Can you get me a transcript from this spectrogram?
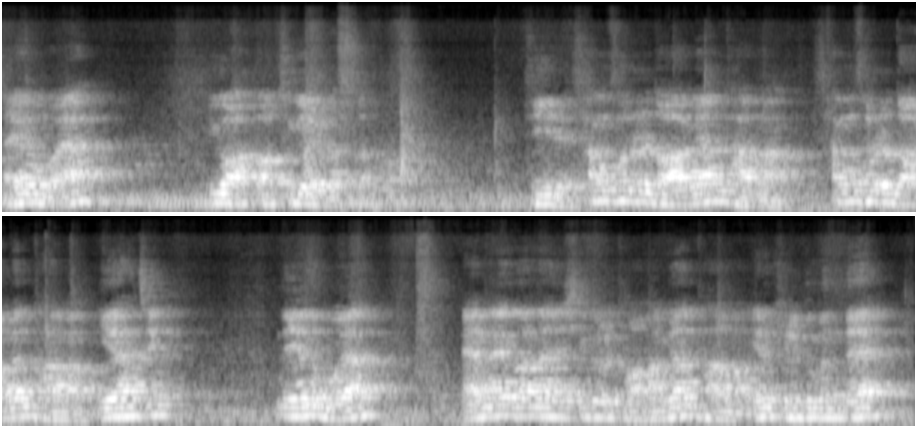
자 이건 뭐야? 이거 아까 어떻게 읽었어? D를 상수를 더하면 다음항 상수를 더하면 다음항 이해하지? 근데 얘는 뭐야? n에 관한 식을 더하면 다음항 이렇게 읽으면 돼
